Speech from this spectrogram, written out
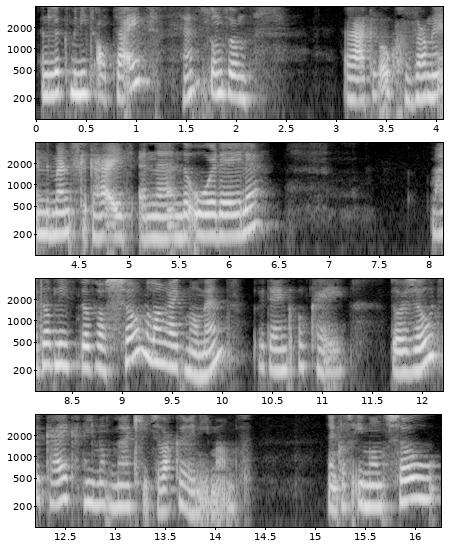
En dat lukt me niet altijd. Hè? Soms dan raak ik ook gevangen in de menselijkheid en, uh, de oordelen. Maar dat, liep, dat was zo'n belangrijk moment. Ik denk, oké, door zo te kijken naar iemand maak je iets wakker in iemand. Ik denk, als iemand zo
